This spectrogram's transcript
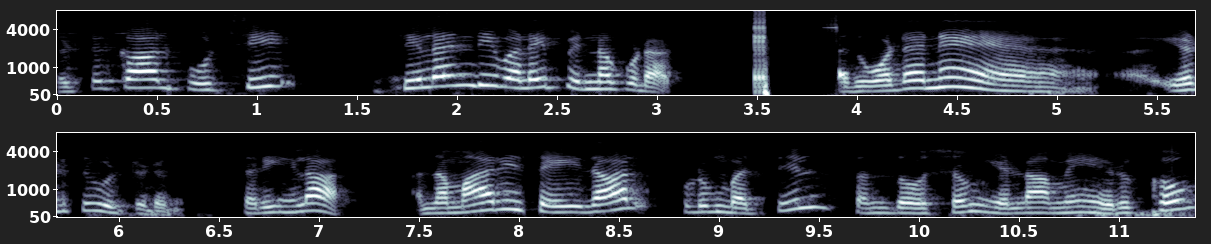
எட்டுக்கால் பூச்சி சிலந்தி வலை பின்னக்கூடாது. அது உடனே எடுத்து விட்டுடுங்க. சரிங்களா? அந்த மாதிரி செய்தால் குடும்பத்தில் சந்தோஷம் எல்லாமே இருக்கும்.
